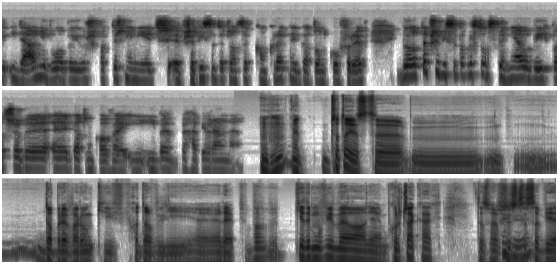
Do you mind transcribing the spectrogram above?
idealnie byłoby już faktycznie mieć e, przepisy dotyczące konkretnych gatunków ryb, bo te przepisy po prostu uwzględniałyby ich potrzeby e, gatunkowe i, i be- behawioralne. Mhm. E, Co to jest mm, dobre warunki w hodowli ryb? Bo kiedy mówimy o, nie wiem, kurczakach, to chyba wszyscy Mhm. sobie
